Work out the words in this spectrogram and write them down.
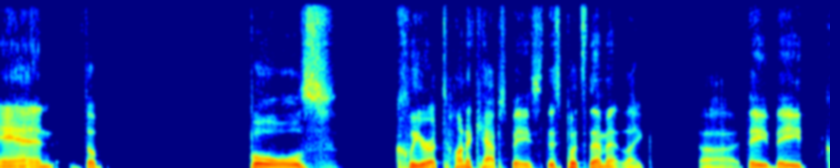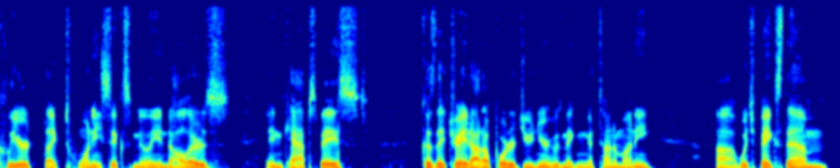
and the Bulls clear a ton of cap space. This puts them at like uh they they cleared like 26 million dollars in cap space because they trade Otto Porter Jr. who's making a ton of money. Uh, which makes them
